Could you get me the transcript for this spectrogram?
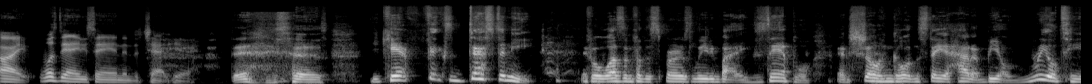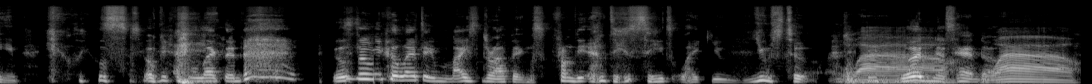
All right. What's Danny saying in the chat here? Then he says, You can't fix destiny if it wasn't for the Spurs leading by example and showing Golden State how to be a real team. You'll still be collecting. You'll still be collecting mice droppings from the empty seats like you used to. Wow! Goodness, Hendo. Wow!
